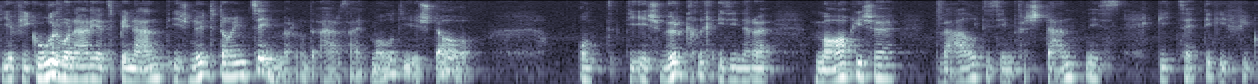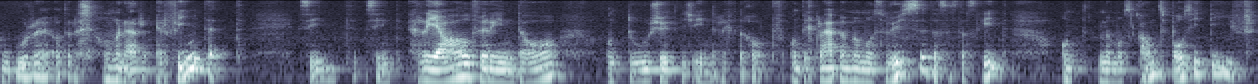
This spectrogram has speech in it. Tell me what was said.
die Figur, die er jetzt benennt, ist nicht da im Zimmer. Und er sagt, mal, die ist da. Und die ist wirklich in seiner magischen Welt, in seinem Verständnis, gibt es solche Figuren oder so, die er erfindet, sind, sind real für ihn da und du schüttelst innerlich den Kopf. Und ich glaube, man muss wissen, dass es das gibt und man muss ganz positiv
